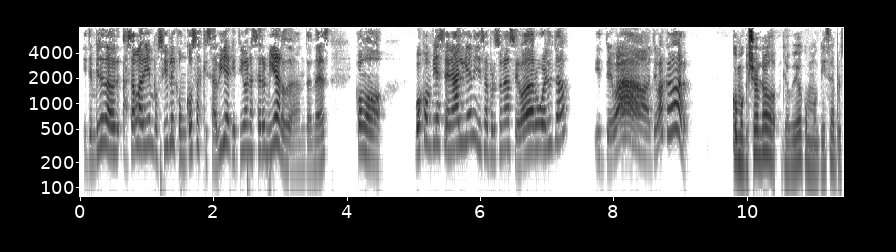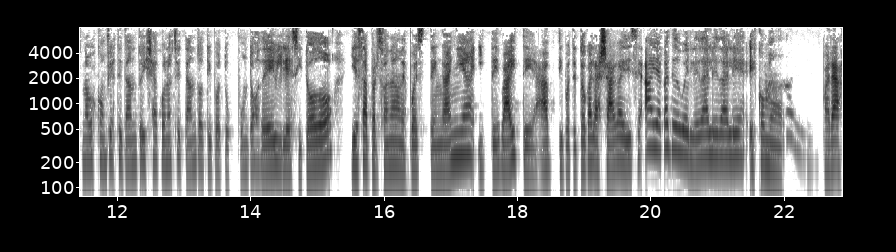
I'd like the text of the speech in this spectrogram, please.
Y te empieza a hacer la vida imposible con cosas que sabía que te iban a hacer mierda, ¿entendés? Como vos confías en alguien y esa persona se va a dar vuelta y te va, te va a cagar. Como que yo lo, lo veo como que esa persona vos confiaste tanto y ya conoce tanto tipo tus puntos débiles y todo, y esa persona después te engaña y te va y te, ah, tipo, te toca la llaga y dice, ay, acá te duele, dale, dale. Es como, pará,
